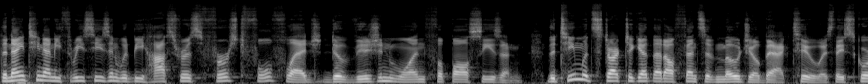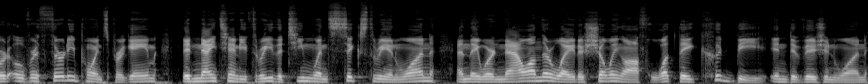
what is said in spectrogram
the 1993 season would be Hofstra's first full-fledged Division 1 football season. The team would start to get that offensive mojo back too, as they scored over 30 points per game. In 1993, the team went 6-3 and 1, and they were now on their way to showing off what they could be in Division 1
